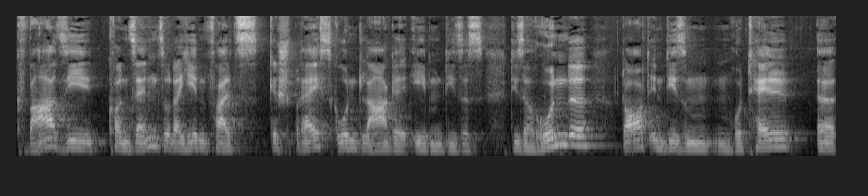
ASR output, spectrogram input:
quasi Konsens oder jedenfalls Gesprächsgrundlage eben dieses, dieser Runde dort in diesem Hotel äh,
